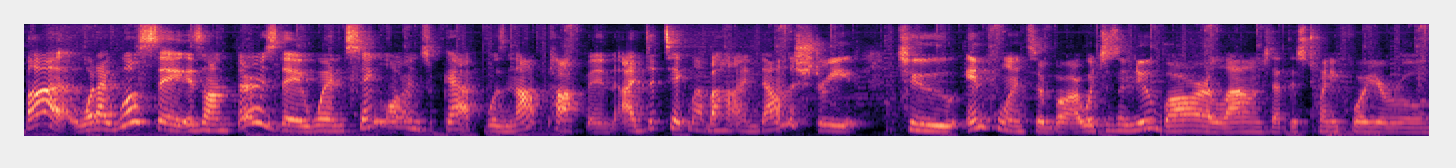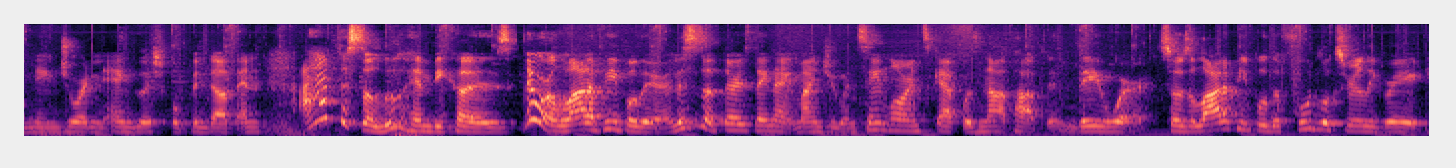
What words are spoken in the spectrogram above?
But what I will say is on Thursday, when St. Lawrence Gap was not popping, I did take my behind down the street to Influencer Bar, which is a new bar lounge that this 24 year old named Jordan English opened up. And I have to salute him because there were a lot of people there. This is a Thursday night, mind you, when St. Lawrence Gap was not popping, they were. So there's a lot of people. The food looks really great.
